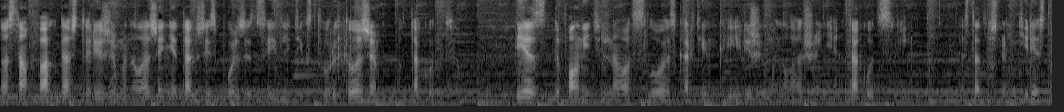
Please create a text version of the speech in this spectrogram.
Но сам факт, да, что режимы наложения также используются и для текстуры тоже. Вот так вот, без дополнительного слоя с картинкой и режима наложения. Так вот с ним. Достаточно интересно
